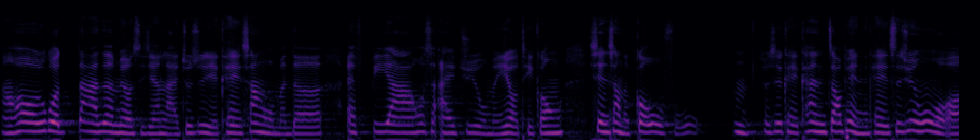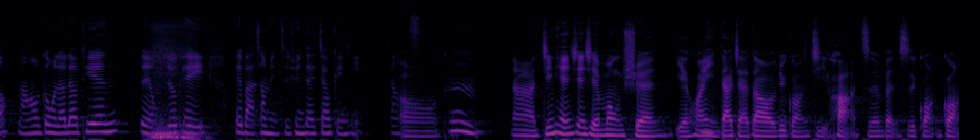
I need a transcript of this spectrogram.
然后如果大家真的没有时间来，就是也可以上我们的 FB 啊，或是 IG，我们也有提供线上的购物服务，嗯，就是可以看照片，你可以私讯问我，然后跟我聊聊天，对，我们就可以可以把商品资讯再交给你，这样子，oh. 嗯。那今天谢谢孟轩，也欢迎大家到绿光计划职人本事逛逛。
